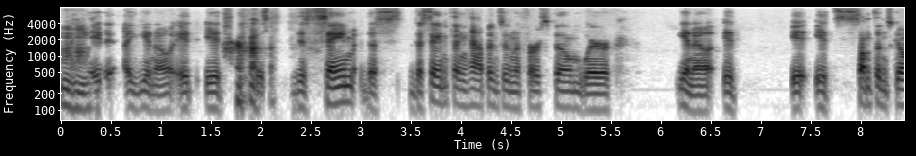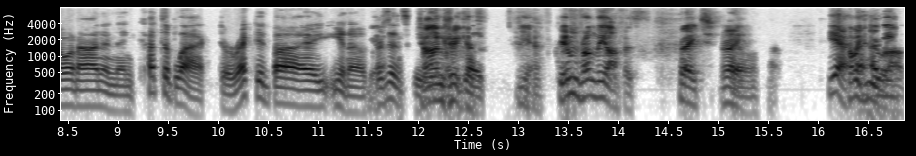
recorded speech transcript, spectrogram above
Mhm. Hate it. You know, it it the, the same the the same thing happens in the first film where, you know, it it it's something's going on and then cut to black, directed by you know Yeah. Krasinski. John It's like, Yeah. Him from The Office. Right. Right. so, Yeah, How about I- you, I mean,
